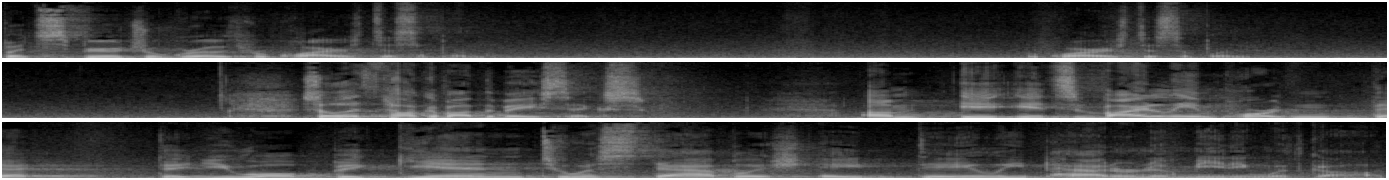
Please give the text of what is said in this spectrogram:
but spiritual growth requires discipline. Requires discipline. So let's talk about the basics. Um, it, it's vitally important that that you all begin to establish a daily pattern of meeting with God.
